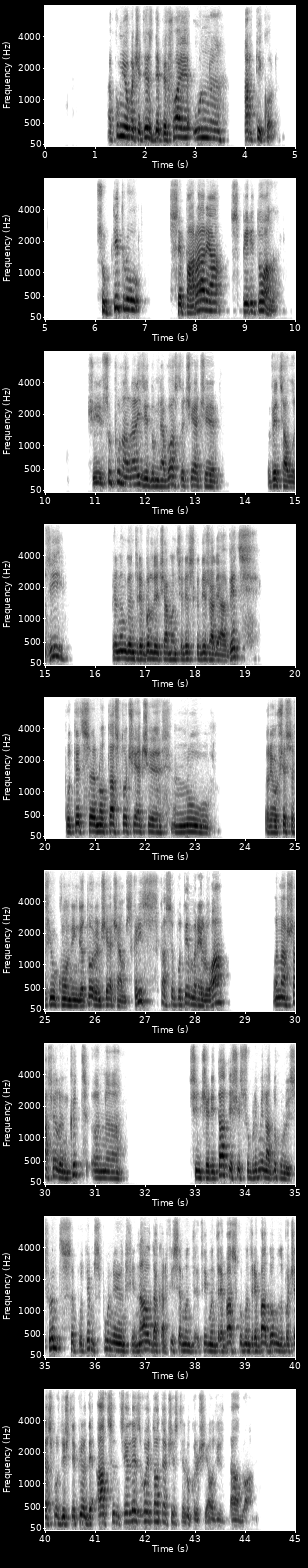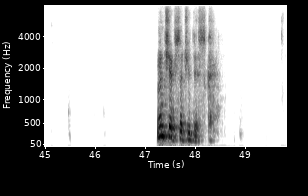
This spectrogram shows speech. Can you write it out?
Acum eu vă citesc de pe foaie un articol. Subtitlul Separarea spirituală. Și supun analizei dumneavoastră ceea ce veți auzi, pe lângă întrebările ce am înțeles că deja le aveți, puteți să notați tot ceea ce nu reușesc să fiu convingător în ceea ce am scris, ca să putem relua în așa fel încât în sinceritate și sublimina Duhului Sfânt, să putem spune în final, dacă ar fi să mă fim întrebați, cum întreba Domnul după ce a spus niște de ați înțeles voi toate aceste lucruri? Și au zis, da, Doamne. Încep să citesc.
